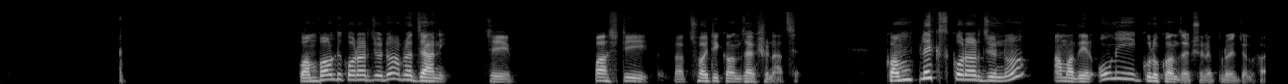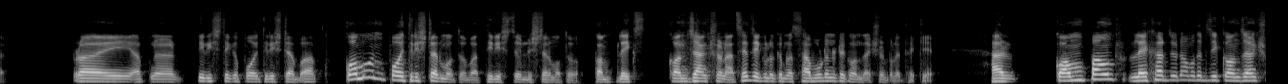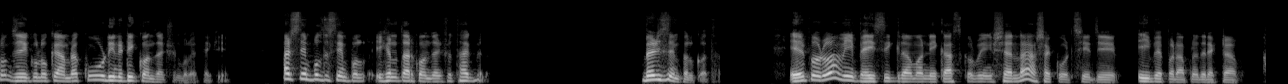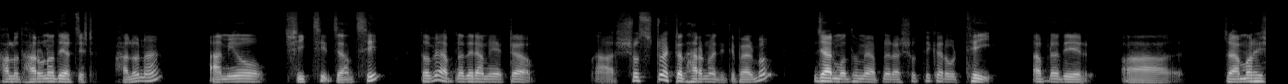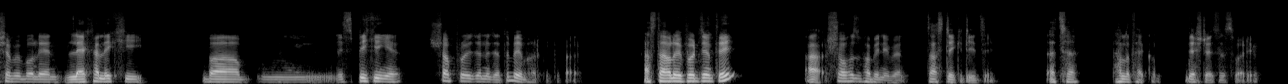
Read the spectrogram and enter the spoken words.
কম্পাউন্ডে করার জন্য আমরা জানি যে পাঁচটি বা ছয়টি কনজাংশন আছে। কমপ্লেক্স করার জন্য আমাদের অনেকগুলো কনজাংশনের প্রয়োজন হয়। প্রায় আপনার তিরিশ থেকে পঁয়ত্রিশটা বা কমন পঁয়ত্রিশটার মতো বা তিরিশ চল্লিশটার মতো কমপ্লেক্স কনজাংশন আছে, যেগুলোকে আমরা সাবঅর্ডিনেট কনজাংশন বলে থাকি। আর কম্পাউন্ড লেখার জন্য আমাদের যে কনজাংশন, যেগুলোকে আমরা কোঅর্ডিনেটিং কনজাংশন বলে থাকি। আর সিম্পল তো সিম্পল, এখানে তার কনজাংশন থাকবে না। ভেরি সিম্পল কথা। এরপরও আমি বেসিক গ্রামার নিয়ে কাজ করব ইনশাল্লাহ আশা করছি যে এই ব্যাপারে আপনাদের একটা ভালো ধারণা দেওয়ার চেষ্টা, ভালো না, আমিও শিখছি, জানছি। তবে আপনাদের আমি একটা সুষ্ঠু একটা ধারণা দিতে পারব, যার মাধ্যমে আপনারা সত্যিকার অর্থেই আপনাদের আহ গ্রামার হিসাবে বলেন, লেখালেখি বা স্পিকিং এ সব প্রয়োজনে যাতে ব্যবহার করতে পারেন। আজ তাহলে এই পর্যন্তই। সহজভাবে নেবেন। জাস্ট টেক ইট ইজি আচ্ছা ভালো থাকুন। দেশটা ফর ইউ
